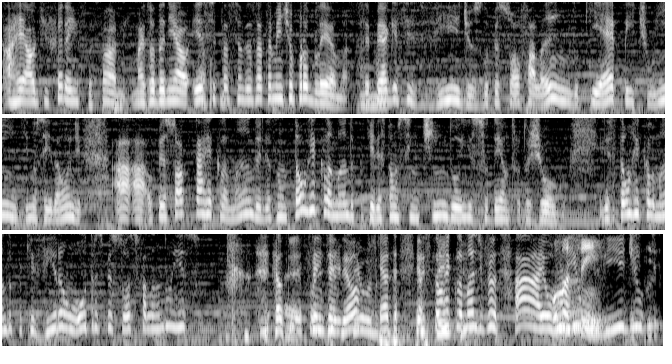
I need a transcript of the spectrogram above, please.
a, real diferença, sabe? Mas, ô Daniel, esse tá sendo exatamente o problema. Você Uhum. pega esses vídeos do pessoal falando que é pay to win, que não sei de onde. A, a- o pessoal que tá reclamando, eles não estão reclamando porque eles estão sentindo isso dentro do jogo. Eles estão reclamando porque viram outras pessoas falando isso. É o Você telefone sem entendeu? fio. É até- eles estão Sim. reclamando de. Ah, eu Como vi assim? um vídeo. Isso, isso-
